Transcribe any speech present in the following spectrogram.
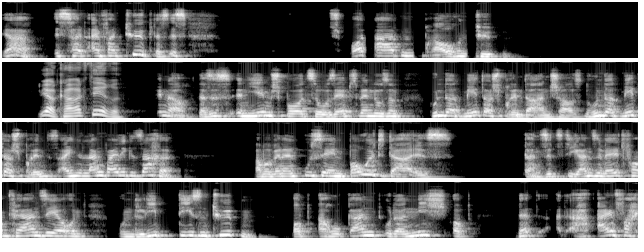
ja, ist halt einfach ein Typ. Das ist, Sportarten brauchen Typen. Ja, Charaktere. Genau, das ist in jedem Sport so. Selbst wenn du so einen 100-Meter-Sprinter anschaust. Ein 100-Meter-Sprint ist eigentlich eine langweilige Sache. Aber wenn ein Usain Bolt da ist, dann sitzt die ganze Welt vorm Fernseher und, und liebt diesen Typen. Ob arrogant oder nicht, ob einfach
